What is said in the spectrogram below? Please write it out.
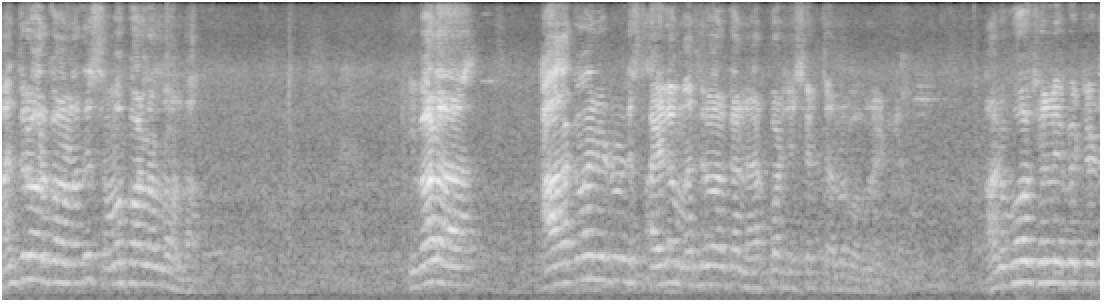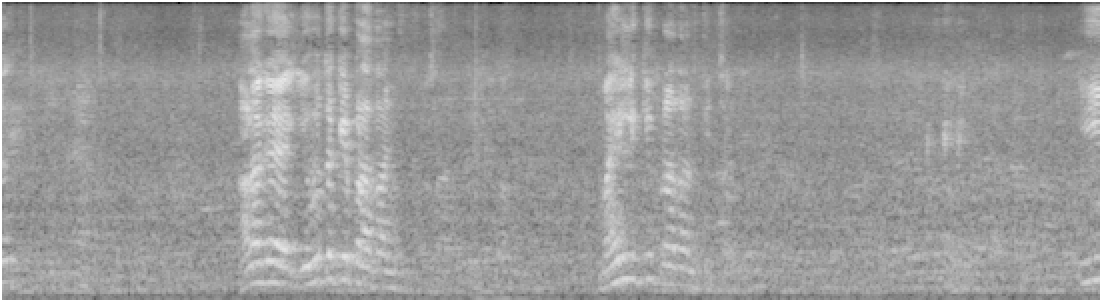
మంత్రివర్గం అన్నది సమపాలనలో ఉండాలి. ఇవాళ ఆ రకమైనటువంటి స్థాయిలో మంత్రివర్గాన్ని ఏర్పాటు చేశాడు చంద్రబాబు నాయుడు గారు. అనుభవశుల్ని పెట్టాడు. అలాగే యువతకి ప్రాధాన్యత ఇచ్చాడు. మహిళకి ప్రాధాన్యత ఇచ్చాడు. ఈ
